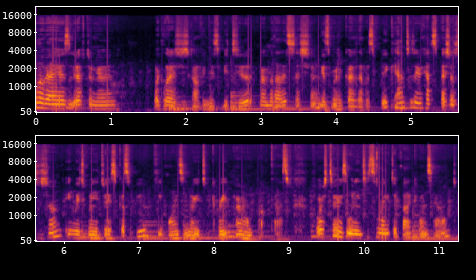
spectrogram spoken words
Hello guys, good afternoon. Welcome to this coffee news B2. Remember that this session is recorded that we speak and today we have a special session in which we need to discuss a few key points in order to create our own podcast. First is we need to select the background sound.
